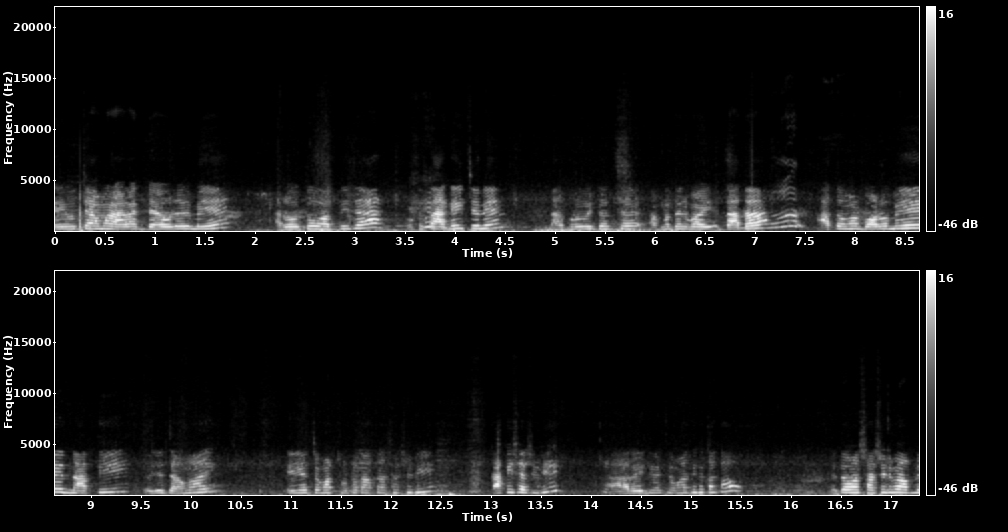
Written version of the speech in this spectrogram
এই হচ্ছে আমার আর এক দেওরের মেয়ে। আর ও তো অদ্রিজা ওকে তো আগেই চেনেন। তারপরে ওইটা হচ্ছে আপনাদের বাড়ি দাদা। আর তো আমার বড় মেয়ে নাতি ওই যে জামাই। এই হচ্ছে আমার ছোট কাকা শাশুড়ি কাকি শাশুড়ি। আর এই যে হচ্ছে আমার দিকে তাকাও। এ তো আমার শাশুড়ি মা আপনি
